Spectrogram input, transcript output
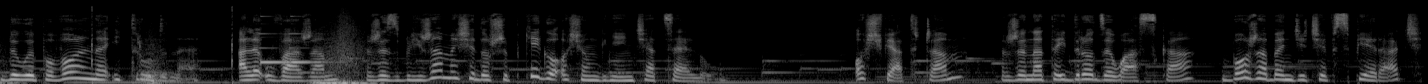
były powolne i trudne, ale uważam, że zbliżamy się do szybkiego osiągnięcia celu. Oświadczam, że na tej drodze łaska Boża będzie Cię wspierać,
